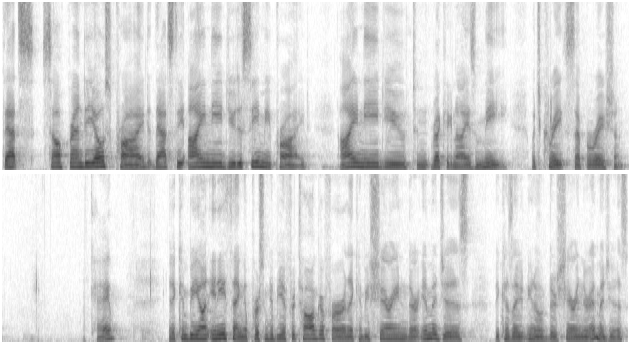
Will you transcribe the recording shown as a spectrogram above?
That's self-grandiose pride. That's the I need you to see me pride. I need you to recognize me, which creates separation. Okay? And it can be on anything. A person can be a photographer and they can be sharing their images because they, you know, they're sharing their images.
